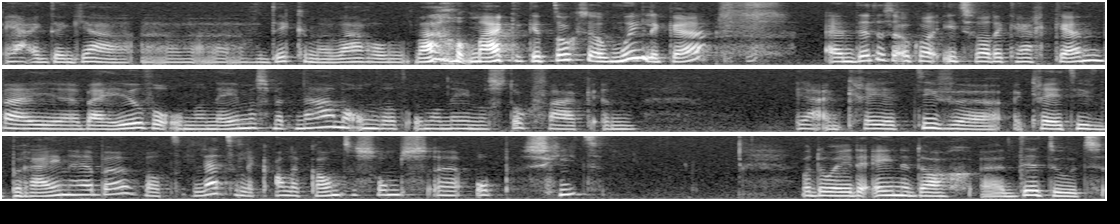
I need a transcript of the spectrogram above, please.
ja, ik denk, ja, uh, verdikke me, waarom, waarom maak ik het toch zo moeilijk, hè? En dit is ook wel iets wat ik herken bij, uh, bij heel veel ondernemers. Met name omdat ondernemers toch vaak een, ja, een, creatieve, creatief brein hebben. Wat letterlijk alle kanten soms opschiet. Waardoor je de ene dag dit doet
